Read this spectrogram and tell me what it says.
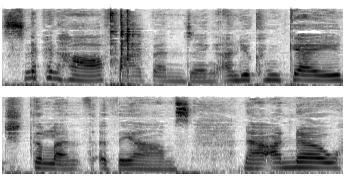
Snip in half by bending, and you can gauge the length of the arms. Now I know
